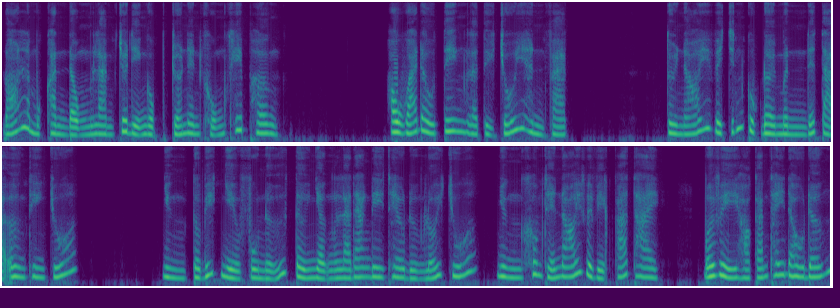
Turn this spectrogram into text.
đó là một hành động làm cho địa ngục trở nên khủng khiếp hơn. Hậu quả đầu tiên là từ chối hình phạt. Tôi nói về chính cuộc đời mình để tạ ơn Thiên Chúa. Nhưng tôi biết nhiều phụ nữ tự nhận là đang đi theo đường lối Chúa, nhưng không thể nói về việc phá thai, bởi vì họ cảm thấy đau đớn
